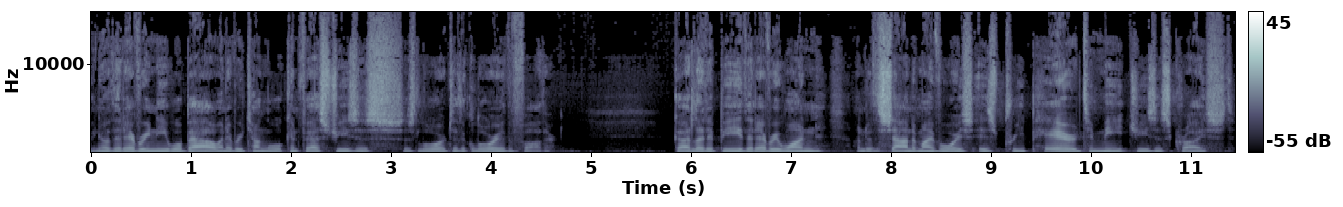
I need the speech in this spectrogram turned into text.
We know that every knee will bow and every tongue will confess Jesus as Lord to the glory of the Father. God, let it be that everyone under the sound of my voice is prepared to meet Jesus Christ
